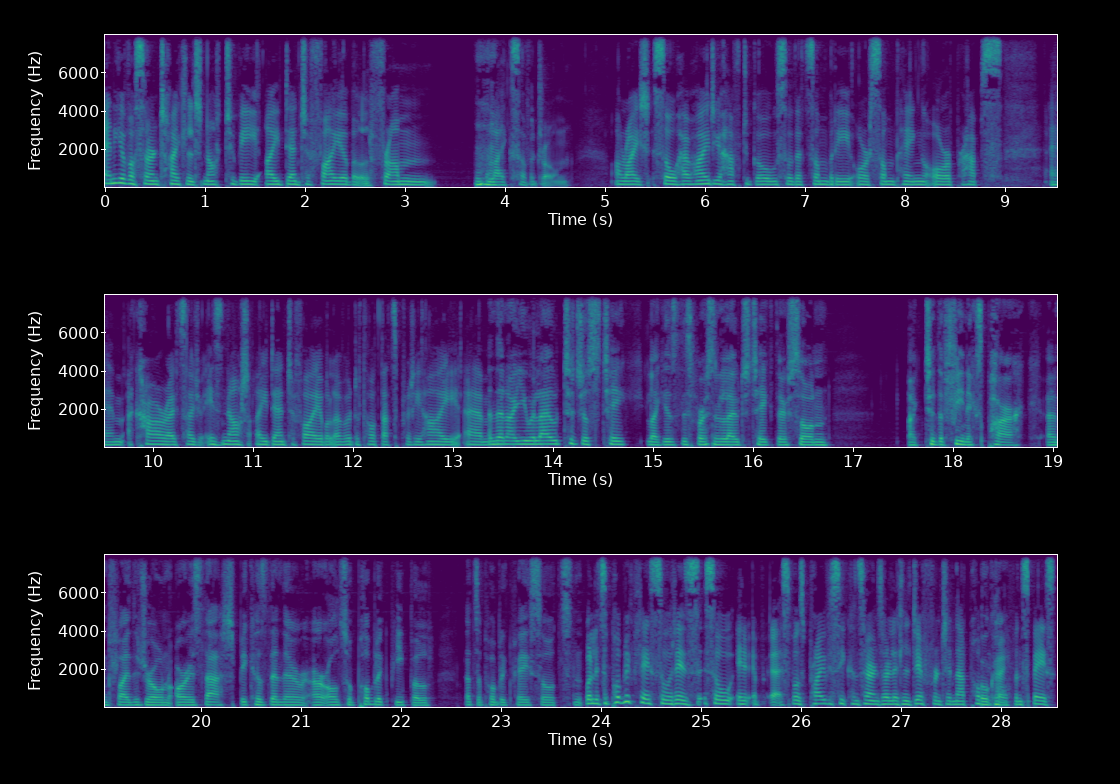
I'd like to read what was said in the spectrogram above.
any of us are entitled not to be identifiable from mm-hmm. the likes of a drone. All right. So how high do you have to go so that somebody or something or perhaps um, a car outside is not identifiable? I would have thought that's pretty high. Um, and then are you allowed to just take, like, is this person allowed to take their son? Like to the Phoenix Park and fly the drone, or is that because then there are also public people that's a public place, so it's well, it's a public place, so it is. So it, I suppose privacy concerns are a little different in that public okay. open space.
